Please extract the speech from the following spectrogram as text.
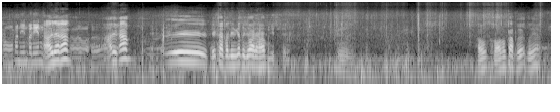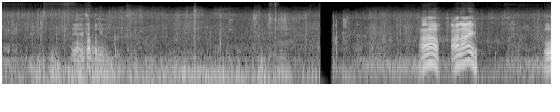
โอ้โหปลานินปลานินเอาเลยครับโอ้โหเอาเลยครับเอ้ยเอ็กซ์สัตว์ปลานินก็สุดยอดนะครับอืมเอาขอเขากลับเถอะตัวเนี้ยเนี่ยเอ็กซ์สัตว์ปลานินอืม อ้าวปลาอะไร โอ้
